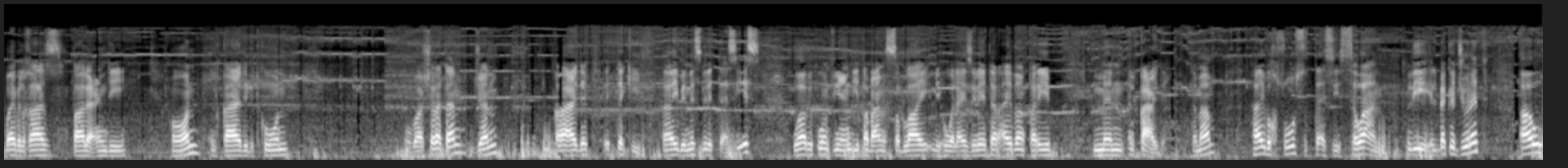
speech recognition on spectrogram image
pipe الغاز طالع عندي هون. القاعدة بتكون مباشرة جنب قاعدة التكييف. هاي بالنسبة للتأسيس وبيكون في عندي طبعا ال supply اللي هو ال isolator أيضا قريب من القاعدة. تمام؟ هاي بخصوص التأسيس سواء لل package unit أو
